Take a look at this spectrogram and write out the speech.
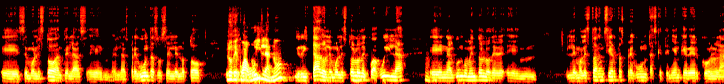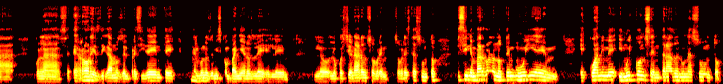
eh, se molestó ante las, em, las preguntas o se le notó lo de Coahuila, ¿no? Irritado, le molestó lo de Coahuila. En algún momento lo de em, le molestaron ciertas preguntas que tenían que ver con la con los errores, digamos, del presidente. Algunos de mis compañeros le, lo, cuestionaron sobre, sobre este asunto. Sin embargo, lo noté muy em, ecuánime y muy concentrado en un asunto.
